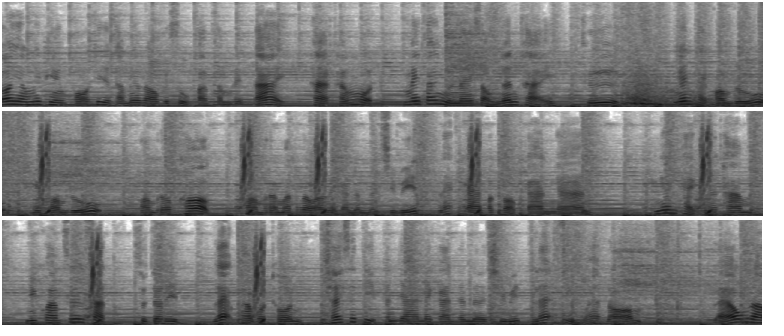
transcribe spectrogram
ก็ยังไม่เพียงพอที่จะทำให้เราไปสู่ความสำเร็จได้ หากทั้งหมดไม่ตั้งอยู่ใน 2 เงื่อนไข คือ เงื่อนไขความรู้ มีความรู้ ความรอบคอบ ความระมัดระวังในการดำเนินชีวิต และการประกอบการงาน เงื่อนไขคุณธรรม มีความซื่อสัตย์สุจริต และความอดทน ใช้สติปัญญาในการดำเนินชีวิตและสิ่งแวดล้อมแล้วเรา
